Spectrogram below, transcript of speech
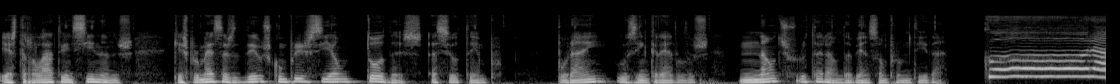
Este relato ensina-nos que as promessas de Deus cumprir-se-ão todas a seu tempo. Porém, os incrédulos não desfrutarão da bênção prometida. Corazón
